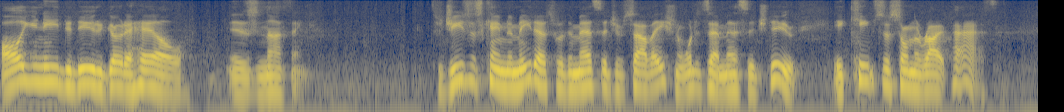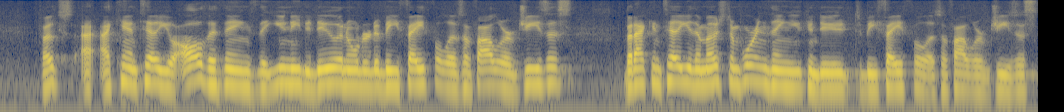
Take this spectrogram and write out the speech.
All you need to do to go to hell is nothing. So Jesus came to meet us with a message of salvation. What does that message do? It keeps us on the right path. Folks, I, I can't tell you all the things that you need to do in order to be faithful as a follower of Jesus, but I can tell you the most important thing you can do to be faithful as a follower of Jesus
